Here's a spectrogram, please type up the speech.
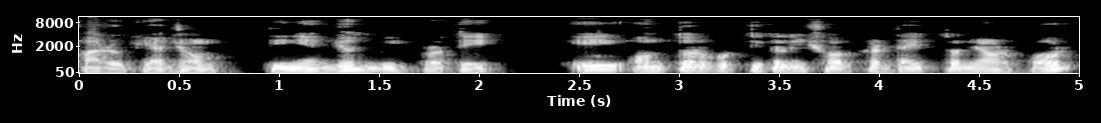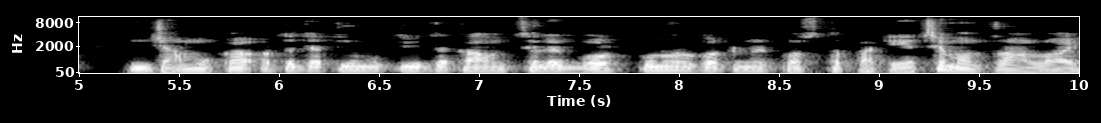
ফারুকি আজম তিনি একজন বীর প্রতীক। এই অন্তর্বর্তীকালীন সরকার দায়িত্ব নেওয়ার পর জামুকা অর্থাৎ জাতীয় মুক্তিযোদ্ধা কাউন্সিলের বোর্ড পুনর্গঠনের প্রস্তাব পাঠিয়েছে মন্ত্রণালয়।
